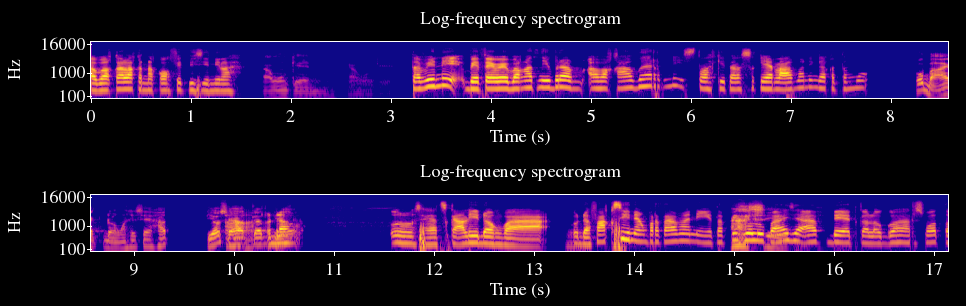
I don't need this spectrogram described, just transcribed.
nggak bakal lah kena covid di sini lah. Nggak mungkin, nggak mungkin. Tapi ini BTW banget nih Bram, apa kabar nih setelah kita sekian lama nih nggak ketemu? Oh baik dong, masih sehat. Tio sehat Ah, kan? udah Tio? Uh, sehat sekali dong, Pak. Udah vaksin yang pertama nih, tapi gue lupa aja update kalau gue harus foto.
